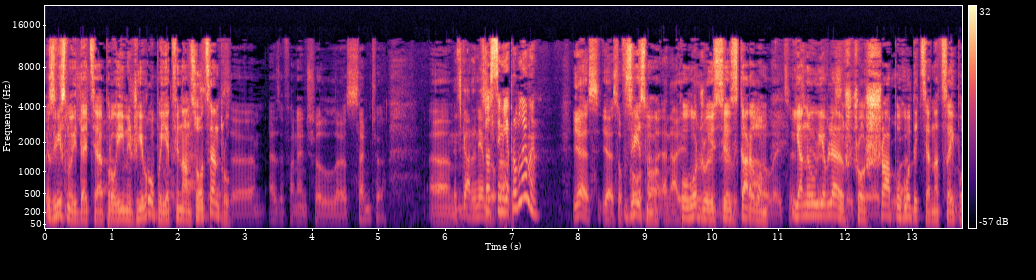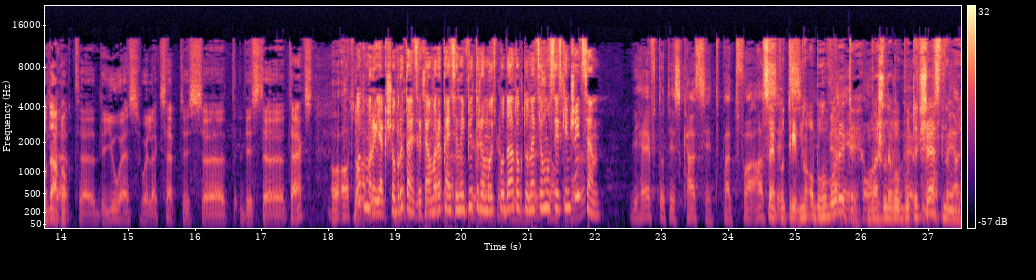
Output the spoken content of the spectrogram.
Звісно, йдеться про імідж Європи як фінансового центру. То з цим є проблеми? Звісно, погоджуюся з Карелом. Я не уявляю, що США погодиться на цей податок. Отмаре, якщо британці та американці не підтримують податок, то на цьому все скінчиться? Це потрібно обговорити. Важливо бути чесними.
